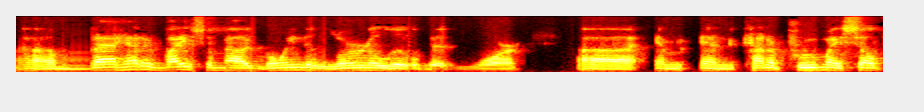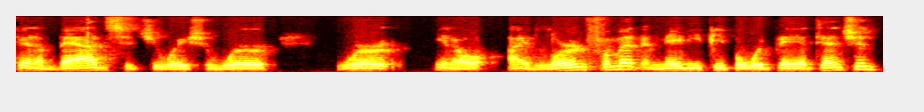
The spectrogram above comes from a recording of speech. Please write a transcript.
Um, but I had advice about going to learn a little bit more uh, and, and kind of prove myself in a bad situation where, where you know, I'd learn from it and maybe people would pay attention.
